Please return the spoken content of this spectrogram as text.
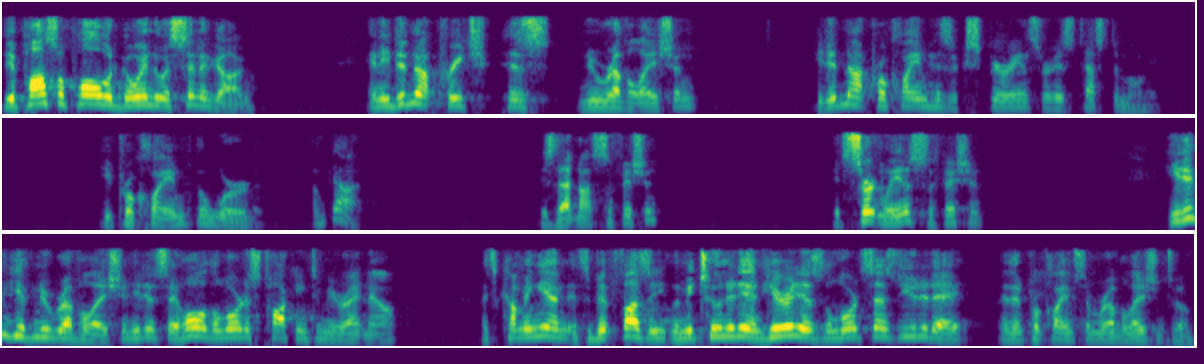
The apostle Paul would go into a synagogue and he did not preach his new revelation. He did not proclaim his experience or his testimony. He proclaimed the Word of God. Is that not sufficient? It certainly is sufficient. He didn't give new revelation. He didn't say, oh, the Lord is talking to me right now. It's coming in. It's a bit fuzzy. Let me tune it in. Here it is. The Lord says to you today, and then proclaim some revelation to him.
